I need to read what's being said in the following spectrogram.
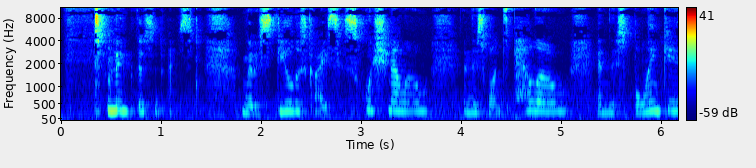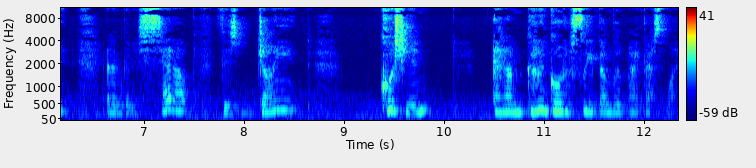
to make this nest. I'm gonna steal this guy's squishmallow and this one's pillow and this blanket and I'm gonna set up this giant cushion and I'm gonna go to sleep and live my best life.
